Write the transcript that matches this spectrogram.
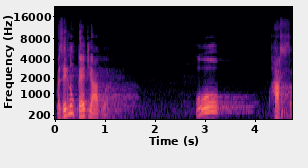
Mas ele não pede água. O raça.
